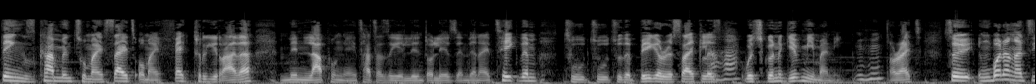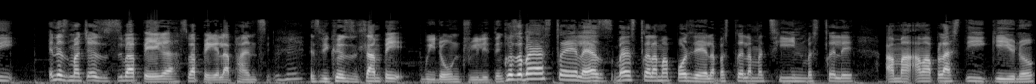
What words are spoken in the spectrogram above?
things come into my site or my factory rather then lapho ngiyayithatha zike lento lezo and then I take them to to to the bigger recyclers Uh-huh. which going to give me money Mm-hmm. all right so ngibona ngathi in as much as sibabheka sibabhekela phansi Mm-hmm. it's because mhlambe we don't really think because bayasicela yazi bayasicela amabhodlela basicela amathini basicele ama amaplastiki you know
